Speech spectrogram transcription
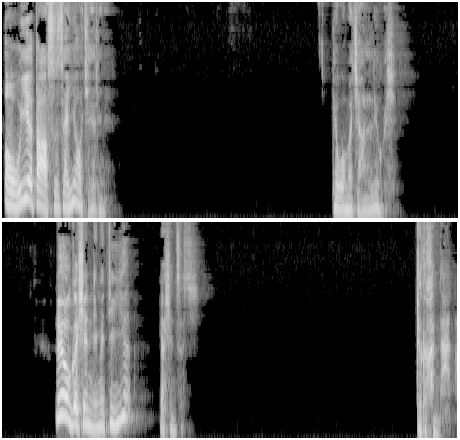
偶叶大师在要解里面给我们讲了六个信。六个信里面，第一要信自己。这个很难呐！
